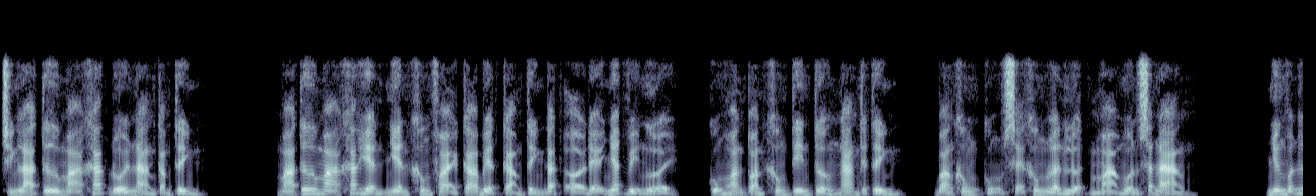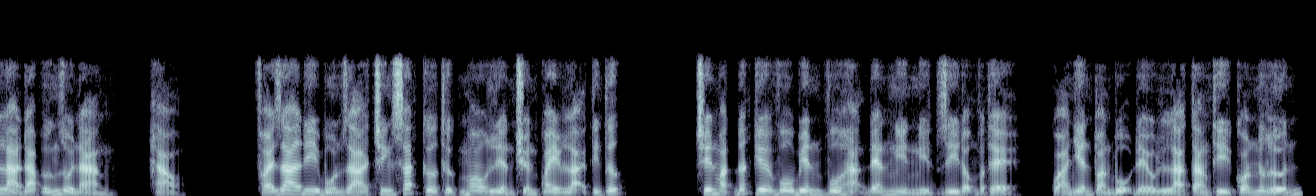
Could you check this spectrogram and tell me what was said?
chính là tư mã khác đối nàng cảm tình. Mà tư mã khác hiển nhiên không phải cá biệt cảm tình đặt ở đệ nhất vị người, cũng hoàn toàn không tin tưởng nàng thiệt tình, bằng không cũng sẽ không lần lượt mà muốn sát nàng. Nhưng vẫn là đáp ứng rồi nàng, hảo. Phái ra đi bốn giá trinh sát cơ thực mau liền chuyển quay lại tin tức. Trên mặt đất kia vô biên vô hạn đen nghìn nghịt di động vật thể, quả nhiên toàn bộ đều là tang thi con nước lớn.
